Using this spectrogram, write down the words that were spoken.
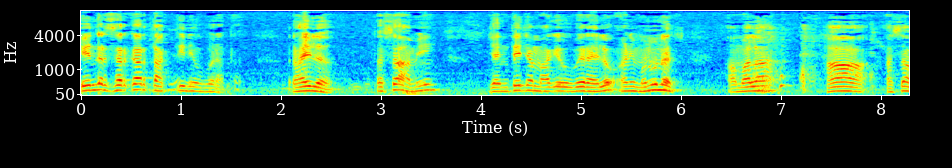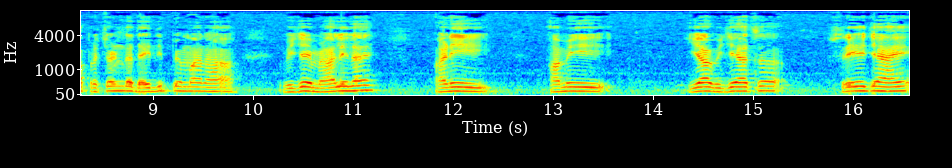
केंद्र सरकार ताकदीने उभं राहतं राहिलं तसं आम्ही जनतेच्या मागे उभे राहिलो आणि म्हणूनच आम्हाला हा असा प्रचंड दैदिप्यमान हा विजय मिळालेला आहे. आणि आम्ही या विजयाचं श्रेय जे आहे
